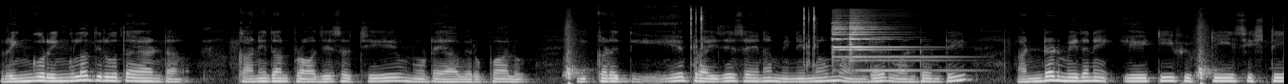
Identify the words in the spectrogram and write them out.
రింగు రింగులో తిరుగుతాయంట. కానీ దాని ప్రాజెస్ వచ్చి నూట యాభై రూపాయలు. ఇక్కడ ఏ ప్రైజెస్ అయినా minimum hundred one twenty hundred మీదనే ఎయిటీ ఫిఫ్టీ సిక్స్టీ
